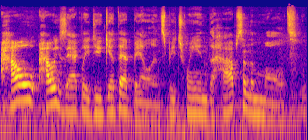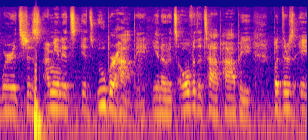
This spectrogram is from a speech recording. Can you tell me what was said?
how how exactly do you get that balance between the hops and the malt, where it's just I mean it's it's uber hoppy, you know, it's over the top hoppy, but there's a,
